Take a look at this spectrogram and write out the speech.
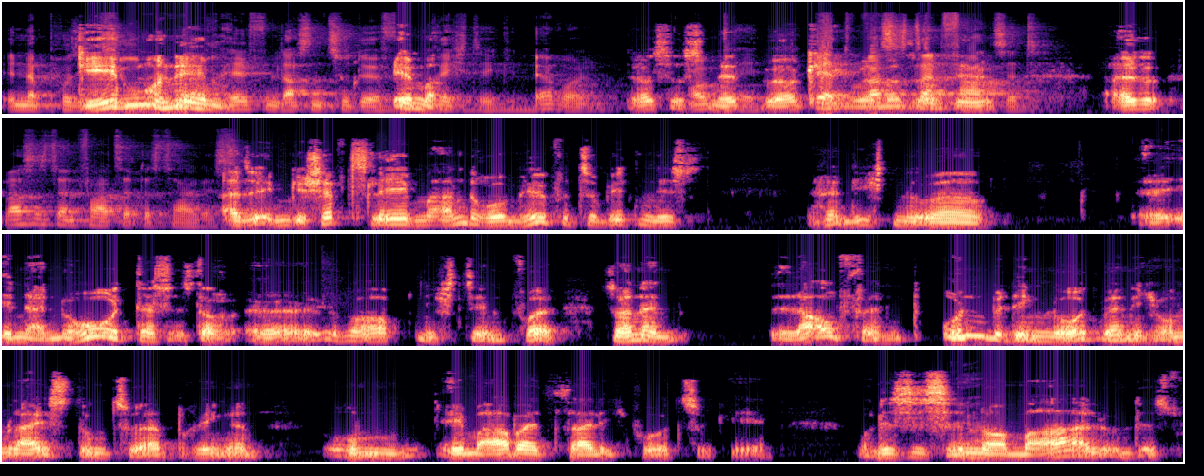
in der Position Geben und helfen lassen zu dürfen. Immer. Richtig, jawohl. Das ist okay. Networking. Gerd, was ist dein Fazit? Also, was ist dein Fazit des Tages? Also im Geschäftsleben andere um Hilfe zu bitten, ist nicht nur äh, in der Not, das ist doch äh, überhaupt nicht sinnvoll, sondern laufend unbedingt notwendig, um Leistung zu erbringen, um eben arbeitsteilig vorzugehen. Und es ist ja. normal und es ist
